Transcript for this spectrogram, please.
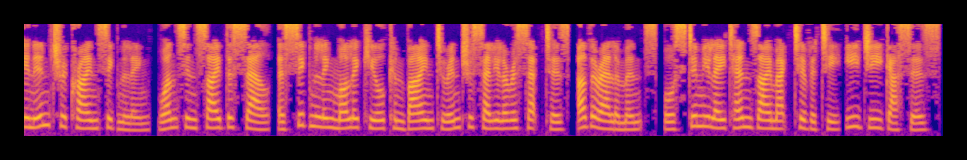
In intracrine signaling, once inside the cell, a signaling molecule can bind to intracellular receptors, other elements, or stimulate enzyme activity e.g. gases.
